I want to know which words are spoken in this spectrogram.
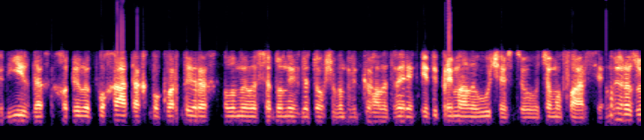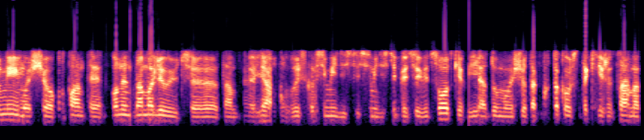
під'їздах, ходили по хатах, по квартирах, ломилися до них для того, щоб вони відкривали двері і приймали участь у цьому фарсі. Ми розуміємо, що окупанти вони намалюють е, там явку близько 70-75%. Я думаю, що так також такий же саме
